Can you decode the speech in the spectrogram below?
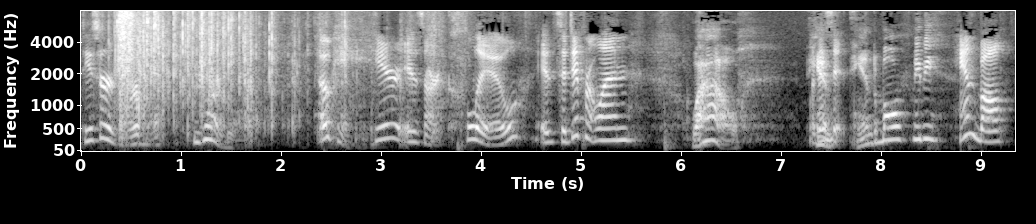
These are adorable. These are adorable. Okay, here is our clue. It's a different one. Wow. What is it? Handball, maybe? Handball.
